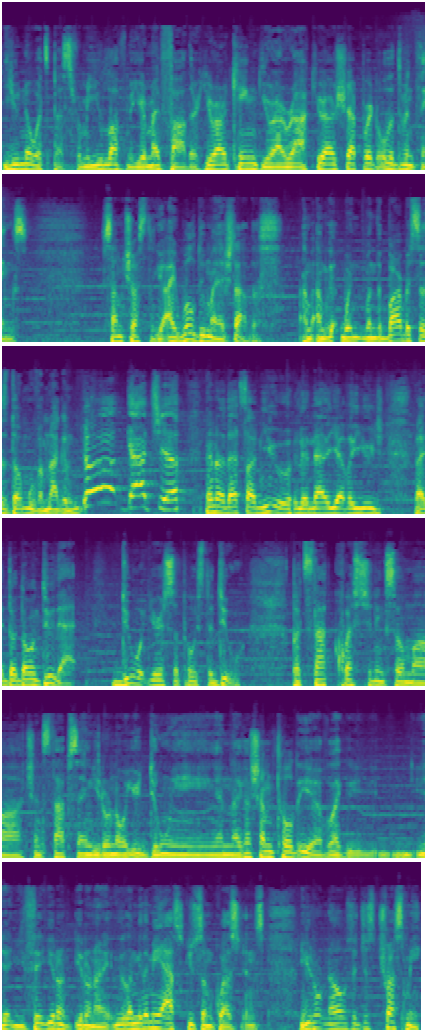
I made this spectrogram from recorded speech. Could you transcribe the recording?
You know what's best for me. You love me. You're my father. You're our king. You're our rock. You're our shepherd. All the different things. So I'm trusting you. I will do my ishtadlis. I'm, I'm, when, when the barber says don't move, I'm not going to, oh, gotcha. No, no, that's on you. And then now you have a huge, right? Don't, don't do that. Do what you're supposed to do. But stop questioning so much and stop saying you don't know what you're doing. And like Hashem told Iyov, like, you, you think you don't, you don't know. Let me, let me ask you some questions. You don't know, so just trust me.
